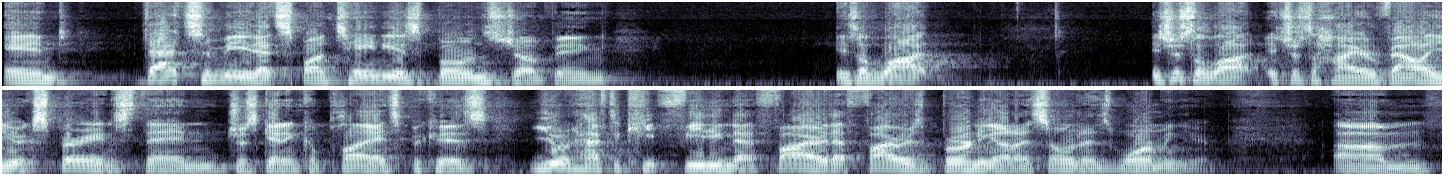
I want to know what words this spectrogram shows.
And that to me that spontaneous bones jumping is a lot it's just a lot it's just a higher value experience than just getting compliance because you don't have to keep feeding that fire. That fire is burning on its own and is warming you. Um,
